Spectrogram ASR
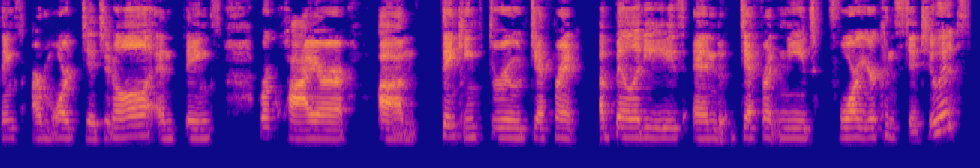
things are more digital and things require um, thinking through different abilities and different needs for your constituents,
